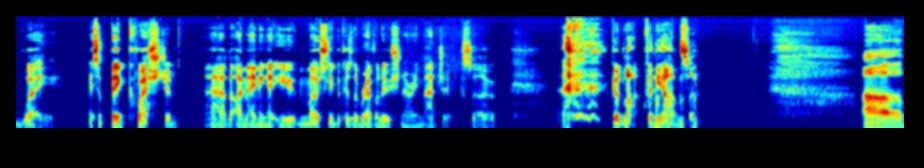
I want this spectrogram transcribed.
way? It's a big question uh, that i'm aiming at you mostly because of the revolutionary magic so good luck with the answer. Uh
